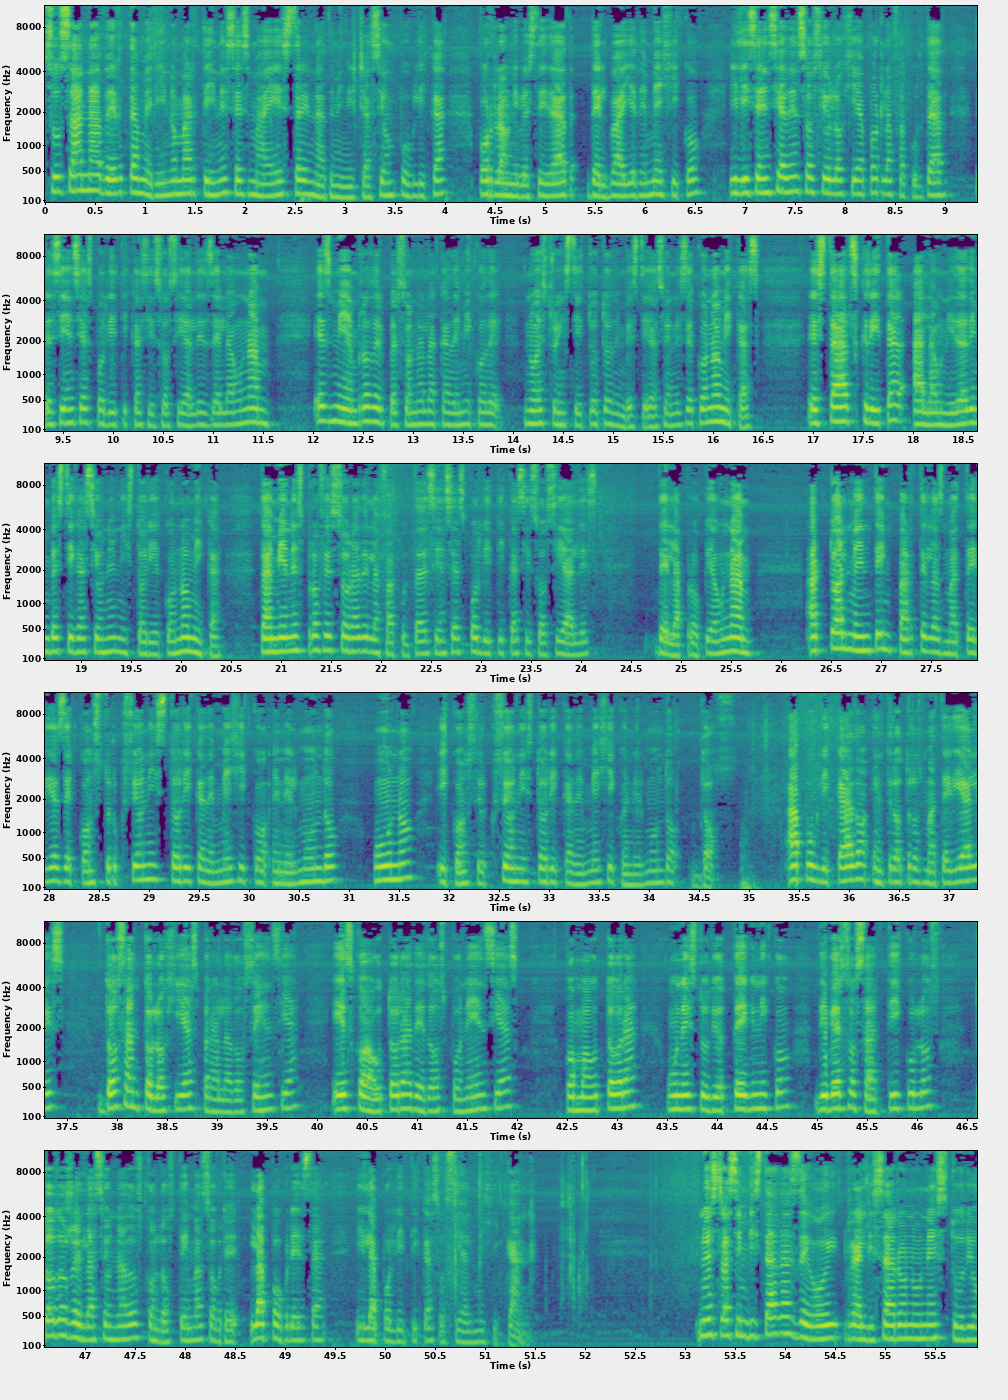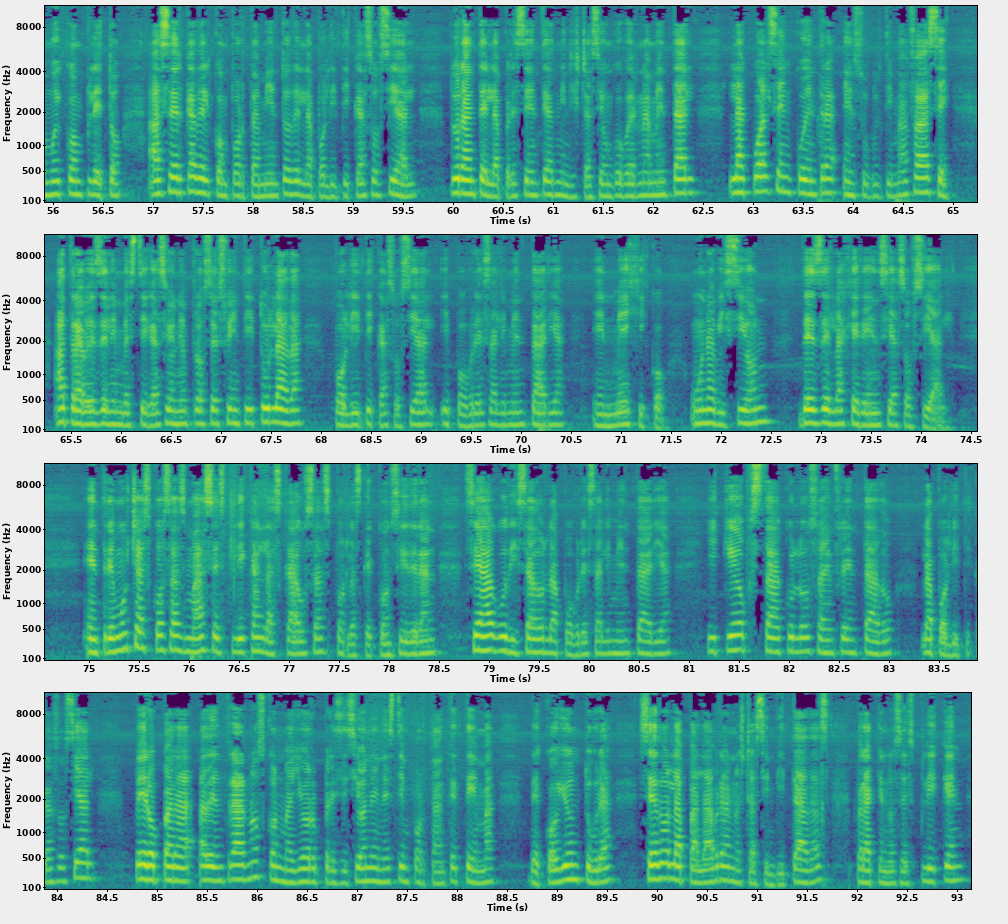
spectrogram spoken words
Susana Berta Merino Martínez es maestra en Administración Pública por la Universidad del Valle de México y licenciada en Sociología por la Facultad de Ciencias Políticas y Sociales de la UNAM. Es miembro del personal académico de nuestro Instituto de Investigaciones Económicas. Está adscrita a la Unidad de Investigación en Historia Económica. También es profesora de la Facultad de Ciencias Políticas y Sociales de la propia UNAM. Actualmente imparte las materias de Construcción Histórica de México en el Mundo, 1 y Construcción Histórica de México en el Mundo 2. Ha publicado, entre otros materiales, dos antologías para la docencia, es coautora de dos ponencias, como autora un estudio técnico, diversos artículos, todos relacionados con los temas sobre la pobreza y la política social mexicana. Nuestras invitadas de hoy realizaron un estudio muy completo acerca del comportamiento de la política social durante la presente administración gubernamental, la cual se encuentra en su última fase, a través de la investigación en proceso intitulada Política Social y Pobreza Alimentaria en México, una visión desde la gerencia social. Entre muchas cosas más se explican las causas por las que consideran se ha agudizado la pobreza alimentaria y qué obstáculos ha enfrentado la política social. Pero para adentrarnos con mayor precisión en este importante tema de coyuntura, cedo la palabra a nuestras invitadas para que nos expliquen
